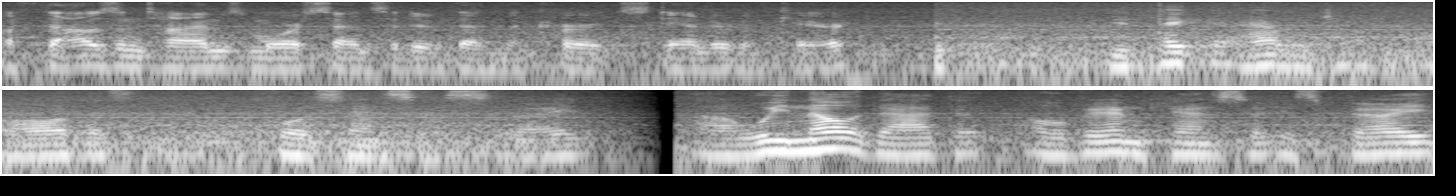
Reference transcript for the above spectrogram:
a thousand times more sensitive than the current standard of care. You take the average of all the four senses, right? Uh, we know that ovarian cancer is very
